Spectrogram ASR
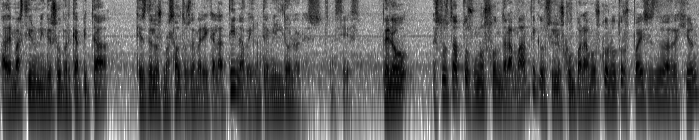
además tiene un ingreso per cápita que es de los más altos de América Latina, 20.000 dólares. Así es. Pero estos datos no son dramáticos. Si los comparamos con otros países de la región,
